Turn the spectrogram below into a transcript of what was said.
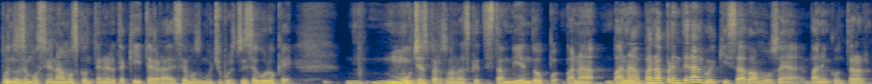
pues, nos emocionamos con tenerte aquí. Te agradecemos mucho, porque estoy seguro que muchas personas que te están viendo pues, van a, van a, van a aprender algo y quizá vamos a, van a encontrar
